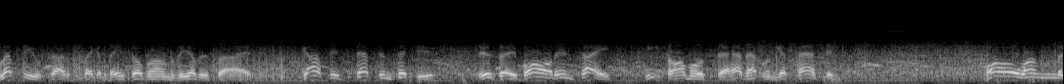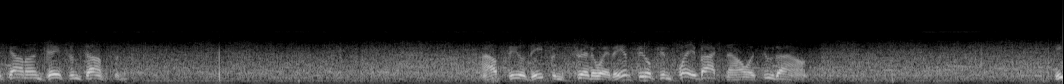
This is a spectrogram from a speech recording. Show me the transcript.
left field side of second base over onto the other side. Gossage steps and pitches. Here's a ball in tight. Heath almost uh, had that one get past him. Ball one the count on Jason Thompson. Outfield deep and straight away. The infield can play back now with two down. He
